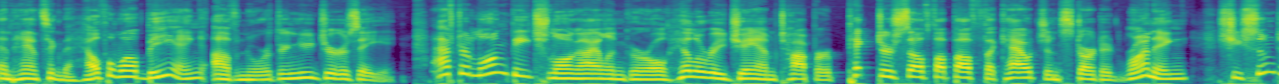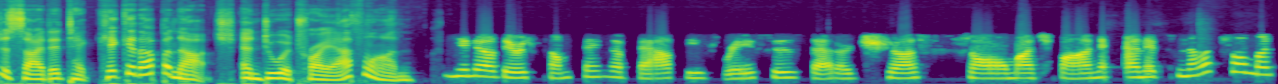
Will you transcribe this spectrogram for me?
enhancing the health and well-being of Northern New Jersey. After Long Beach, Long Island girl Hilary J.M. Topper picked herself up off the couch and started running, she soon decided to kick it up a notch and do a triathlon. You know, there's something about these races that are just so much fun. And it's not so much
